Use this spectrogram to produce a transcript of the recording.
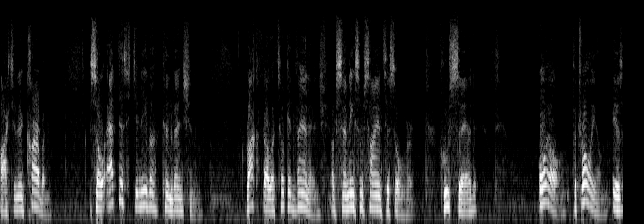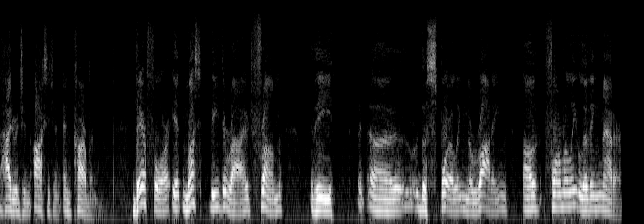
oxygen, and carbon. So at this Geneva Convention, Rockefeller took advantage of sending some scientists over who said, oil, petroleum, is hydrogen, oxygen, and carbon. Therefore, it must be derived from the, uh, the spoiling, the rotting of formerly living matter.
